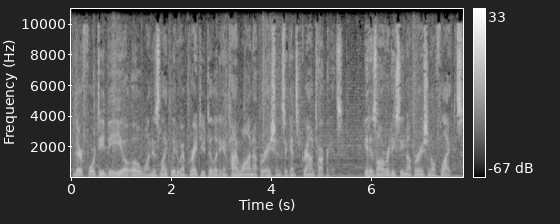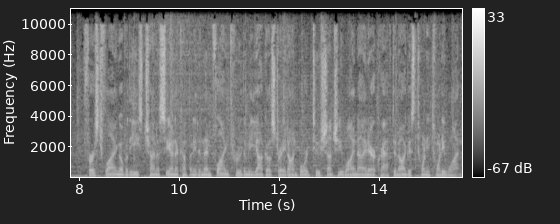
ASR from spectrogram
Therefore TB-001 is likely to have great utility in Taiwan operations against ground targets. It has already seen operational flights, first flying over the East China Sea unaccompanied and then flying through the Miyako Strait on board two Shaanxi Y-9 aircraft in August 2021.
